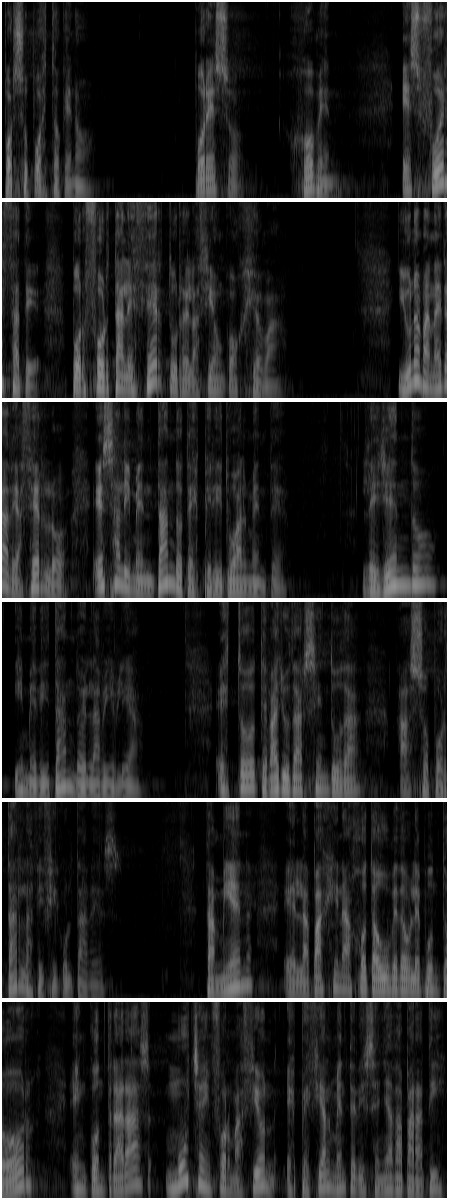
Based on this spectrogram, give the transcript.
Por supuesto que no. Por eso, joven, esfuérzate por fortalecer tu relación con Jehová. Y una manera de hacerlo es alimentándote espiritualmente, leyendo y meditando en la Biblia. Esto te va a ayudar sin duda a soportar las dificultades. También en la página jw.org encontrarás mucha información especialmente diseñada para ti,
